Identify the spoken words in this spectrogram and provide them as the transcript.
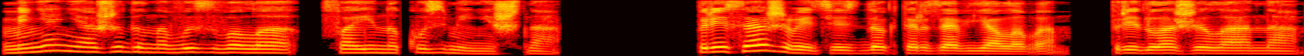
меня неожиданно вызвала Фаина Кузьминишна. «Присаживайтесь, доктор Завьялова», — предложила она.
